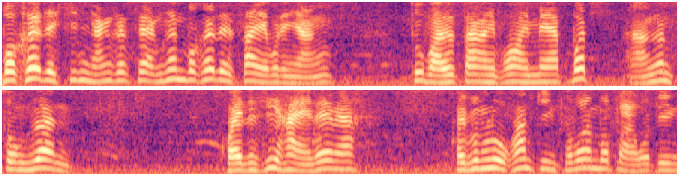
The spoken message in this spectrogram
บ่เคยได้กินหยังแซ่บๆเงินบ่เคยได้ใส่บ่ได้หยังทุกบาททุกตังค์ให้พ่อให้แม่เบิดหาเงินส่งเพื่อนคอยได้สิให้ได้ไหมคอยเพิ่งรู้ความจริงสะว่านบ่ปากบ่จริง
